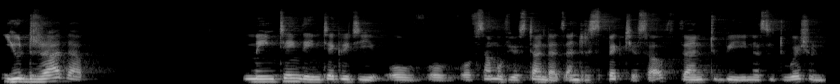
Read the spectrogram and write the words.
you'd rather maintain the integrity of, of, of some of your standards and respect yourself than to be in a situation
